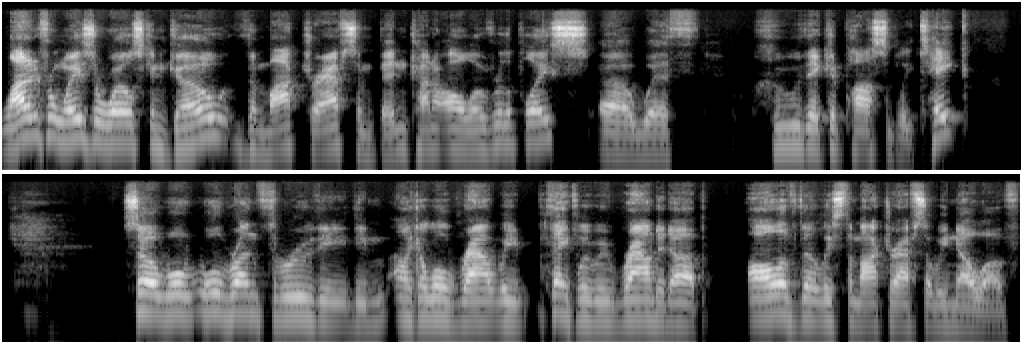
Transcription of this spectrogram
A lot of different ways the Royals can go. The mock drafts have been kind of all over the place uh, with who they could possibly take. So we'll we'll run through the the like a little round. We thankfully we rounded up all of the at least the mock drafts that we know of,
